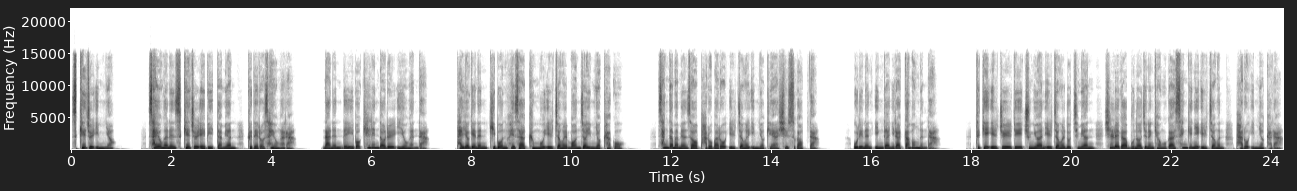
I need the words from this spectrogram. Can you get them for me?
스케줄 입력. 사용하는 스케줄 앱이 있다면 그대로 사용하라. 나는 네이버 캘린더를 이용한다. 달력에는 기본 회사 근무 일정을 먼저 입력하고 상담하면서 바로바로 일정을 입력해야 실수가 없다. 우리는 인간이라 까먹는다. 특히 일주일 뒤 중요한 일정을 놓치면 신뢰가 무너지는 경우가 생기니 일정은 바로 입력하라.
